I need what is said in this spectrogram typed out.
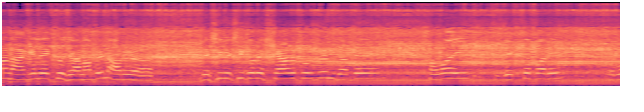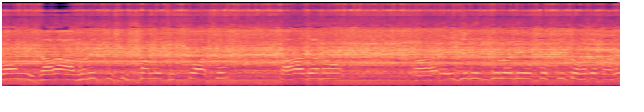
শোনা না গেলে একটু জানাবেন আর বেশি বেশি করে শেয়ার করবেন যাতে সবাই দেখতে পারে এবং যারা আধুনিক কৃষির সঙ্গে যুক্ত আছে তারা যেন এই জিনিসগুলো নিয়ে উপকৃত হতে পারে।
